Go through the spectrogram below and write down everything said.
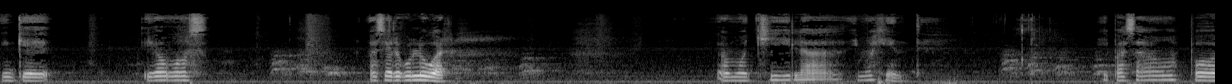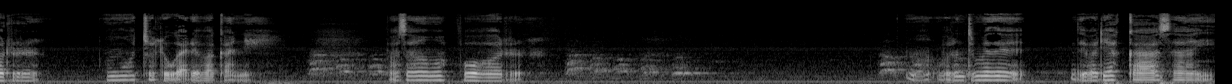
y que íbamos hacia algún lugar, con mochila y más gente, y pasábamos por muchos lugares bacanes. Pasábamos por. por entre medio de, de varias casas y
